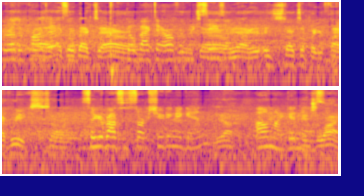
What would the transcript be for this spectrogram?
your other Uh, I go back to Arrow. Go back to Arrow for next Arrow, season? Yeah, it it starts up like in five weeks. So So you're about to start shooting again? yeah, Oh my goodness. in. July.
